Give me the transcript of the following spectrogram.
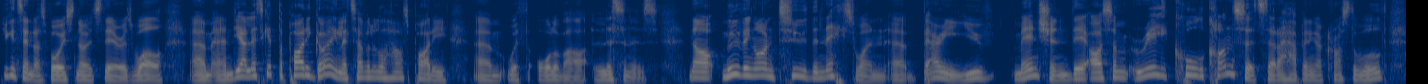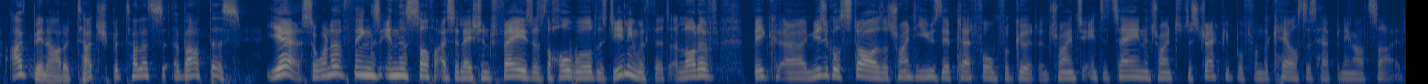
You can send us voice notes there as well. Um, and yeah, let's get the party going. Let's have a little house party um, with all of our listeners. Now, moving on to the next one, Barry, you've mentioned there are some really cool concerts that are happening across the world. I've been out of touch, but tell us about this. Yeah, so one of the things in this self isolation phase, as the whole world is dealing with it, a lot of big uh, musical stars are trying to use their platform for good and trying to entertain and trying to distract people from the chaos that's happening outside.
